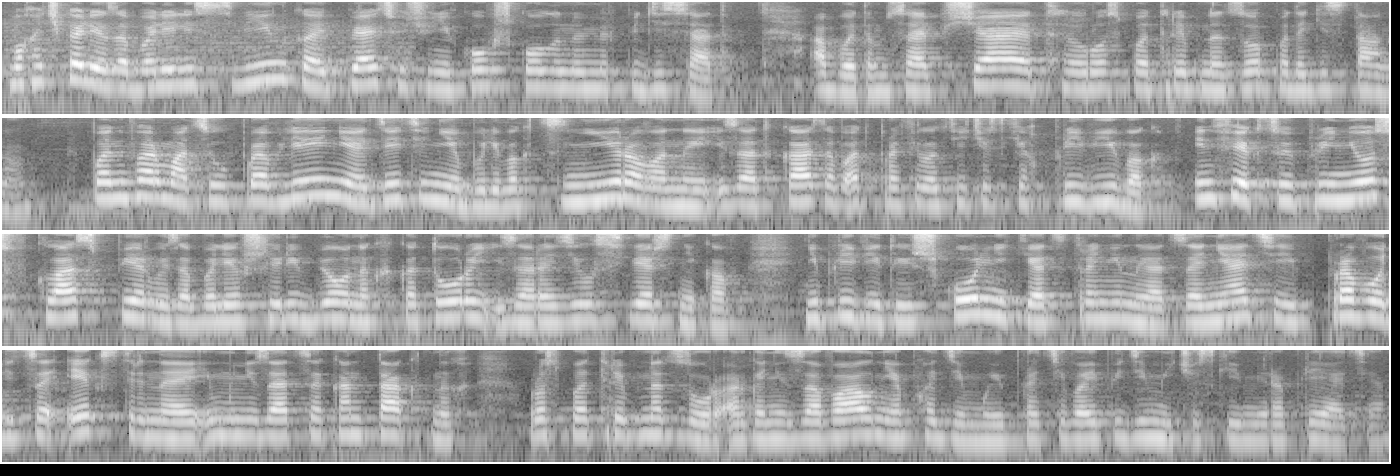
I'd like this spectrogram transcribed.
В Махачкале заболели свинкой 5 учеников школы номер 50. Об этом сообщает Роспотребнадзор по Дагестану. По информации управления, дети не были вакцинированы из-за отказов от профилактических прививок. Инфекцию принес в класс первый заболевший ребенок, который и заразил сверстников. Непривитые школьники отстранены от занятий. Проводится экстренная иммунизация контактных. Роспотребнадзор организовал необходимые противоэпидемические мероприятия.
